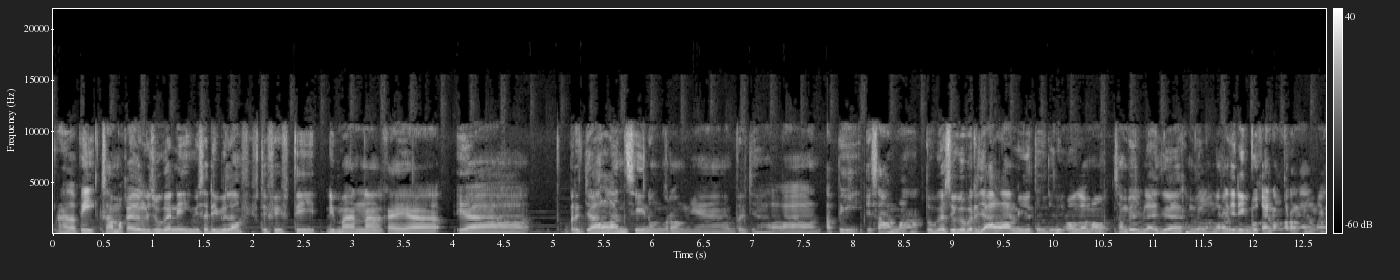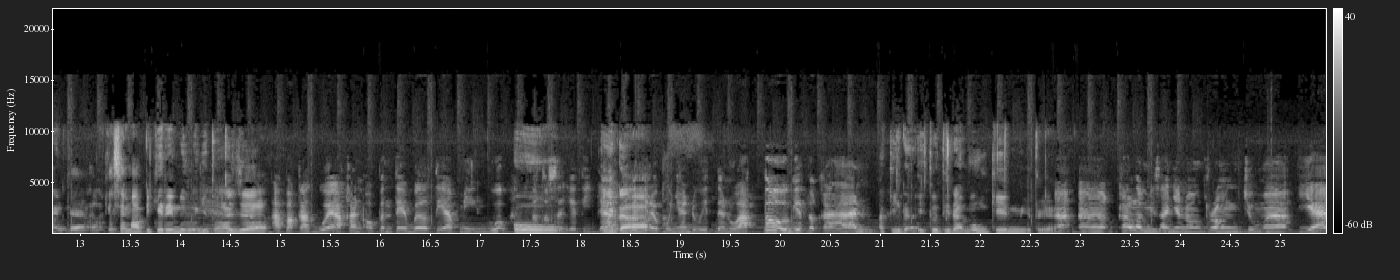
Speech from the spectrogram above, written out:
Nah tapi sama kayak lu juga nih bisa dibilang 50-50 Di mana kayak ya berjalan sih nongkrongnya berjalan tapi ya sama tugas juga berjalan gitu jadi mau nggak mau sambil belajar sambil nongkrong jadi bukan nongkrong yang main kayak anak SMA pikirin dulu gitu aja apakah gue akan open table tiap minggu? Oh, Tentu saja tidak. tidak. Gue tidak punya duit dan waktu gitu kan. Ah, tidak itu tidak mungkin gitu ya Eh, eh, kalau misalnya nongkrong cuma ya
